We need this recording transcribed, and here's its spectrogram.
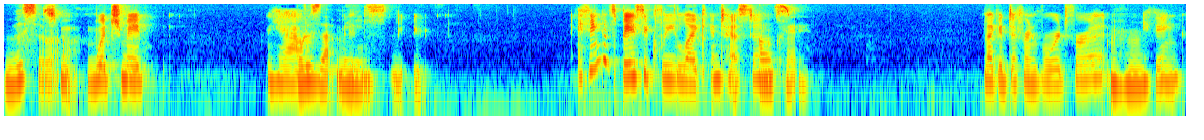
Viscera. which made yeah What does that mean? i think it's basically like intestines Okay. like a different word for it Mhm. i think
